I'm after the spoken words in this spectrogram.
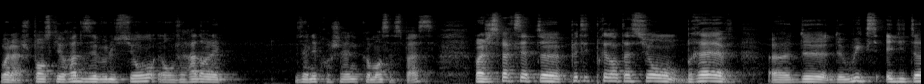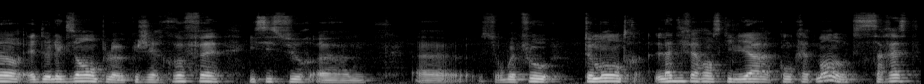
voilà, je pense qu'il y aura des évolutions et on verra dans les années prochaines comment ça se passe. Voilà, j'espère que cette petite présentation brève de, de, Wix Editor et de l'exemple que j'ai refait ici sur, sur Webflow te montre la différence qu'il y a concrètement. Donc ça reste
